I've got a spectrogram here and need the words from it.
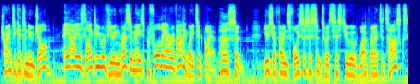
Trying to get a new job? AI is likely reviewing resumes before they are evaluated by a person. Use your phone's voice assistant to assist you with work-related tasks?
